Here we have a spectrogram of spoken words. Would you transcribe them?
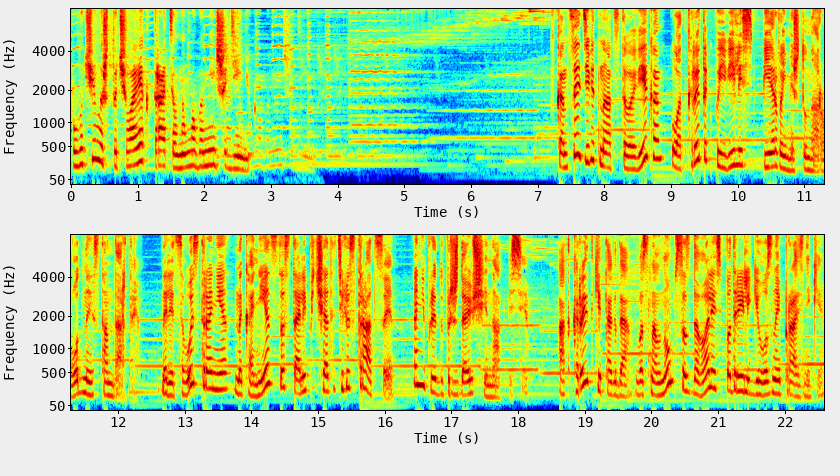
получилось, что человек тратил намного меньше денег. В конце XIX века у открыток появились первые международные стандарты. На лицевой стороне наконец-то стали печатать иллюстрации, а не предупреждающие надписи. Открытки тогда в основном создавались под религиозные праздники.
